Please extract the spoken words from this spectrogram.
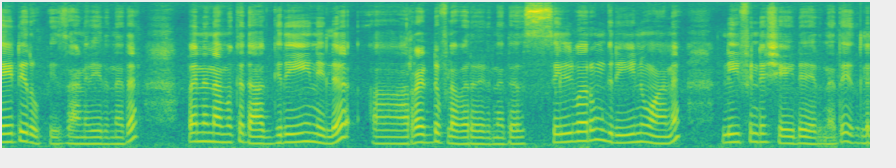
തേർട്ടി റുപ്പീസാണ് വരുന്നത്. പിന്നെ നമുക്ക് ഇതാ ഗ്രീനിൽ റെഡ് ഫ്ലവർ വരുന്നത്. സിൽവറും ഗ്രീനുമാണ് ലീഫിന്റെ ഷെയ്ഡ് വരുന്നത്. ഇതിൽ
